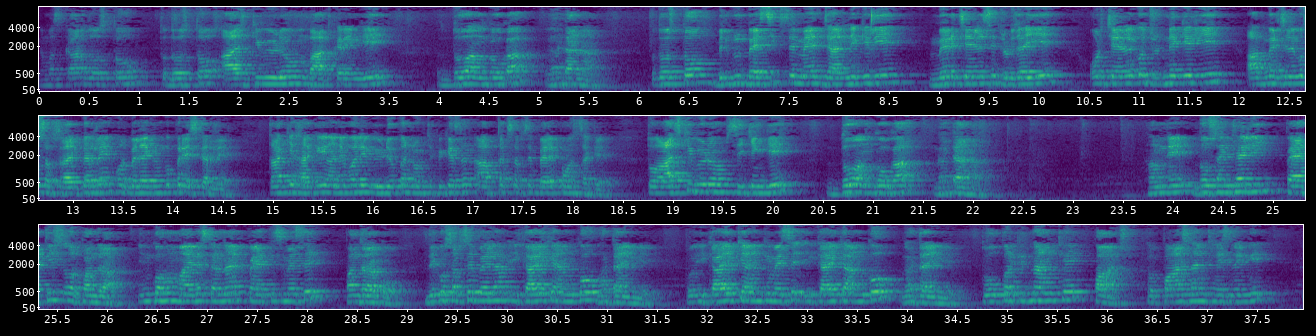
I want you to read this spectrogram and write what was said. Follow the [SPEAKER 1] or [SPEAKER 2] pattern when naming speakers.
[SPEAKER 1] नमस्कार दोस्तों। तो दोस्तों, आज की वीडियो में हम बात करेंगे दो अंकों का घटाना। तो दोस्तों, बिल्कुल बेसिक से मैथ जानने के लिए मेरे चैनल से जुड़ जाइए और चैनल को जुड़ने के लिए आप मेरे चैनल को सब्सक्राइब कर लें और बेल आइकन को प्रेस कर लें ताकि हर कहीं आने वाली वीडियो का नोटिफिकेशन आप तक सबसे पहले पहुँच सके। तो आज की वीडियो हम सीखेंगे दो अंकों का घटाना। हमने दो संख्या ली 35 और 15 इनको हम माइनस करना है 35 में से 15 को। देखो, सबसे पहले हम इकाई के अंक को घटाएँगे। तो इकाई के अंक में से इकाई का अंक को घटाएँगे। तो ऊपर कितना अंक है? पाँच। तो पाँच लाइन खींच लेंगे।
